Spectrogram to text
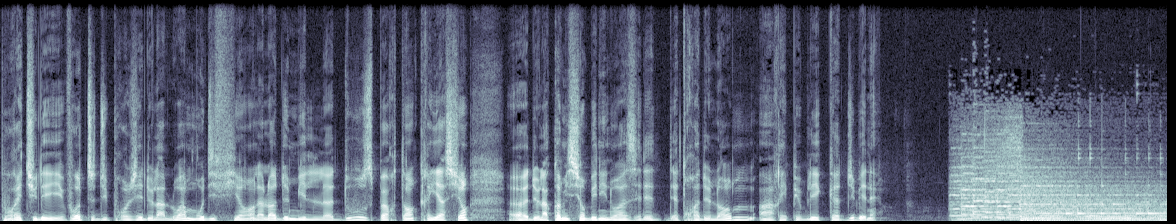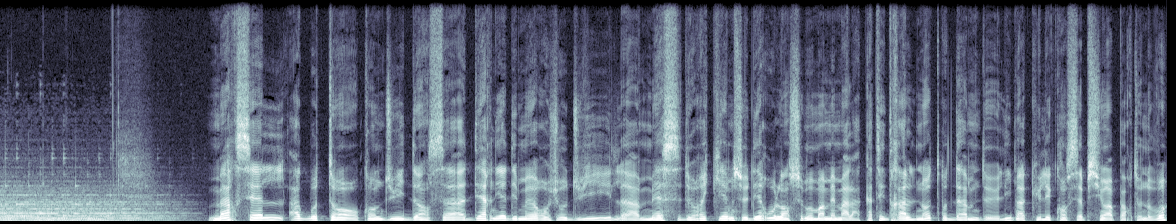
pour étudier vote du projet de la loi modifiant la loi 2012 portant création euh, de la commission béninoise des, des droits de l'homme en République du Bénin. Marcel Agboton conduit dans sa dernière demeure aujourd'hui. La messe de Requiem se déroule en ce moment même à la cathédrale Notre-Dame de l'Immaculée Conception à Porto Novo.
